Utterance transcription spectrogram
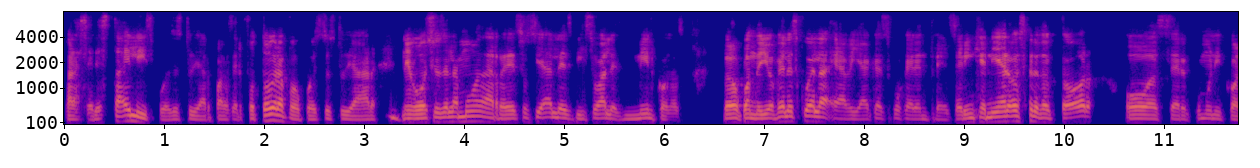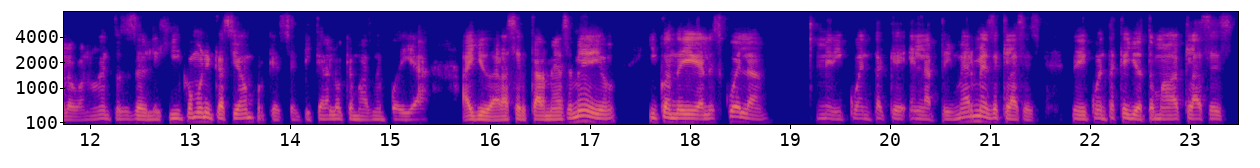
para ser stylist, puedes estudiar para ser fotógrafo, puedes estudiar negocios de la moda, redes sociales, visuales, mil cosas. Pero cuando yo fui a la escuela eh, había que escoger entre ser ingeniero, ser doctor o ser comunicólogo, ¿no? Entonces elegí comunicación porque sentí que era lo que más me podía ayudar a acercarme a ese medio. Y cuando llegué a la escuela, me di cuenta que en la primer mes de clases, me di cuenta que yo tomaba clases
